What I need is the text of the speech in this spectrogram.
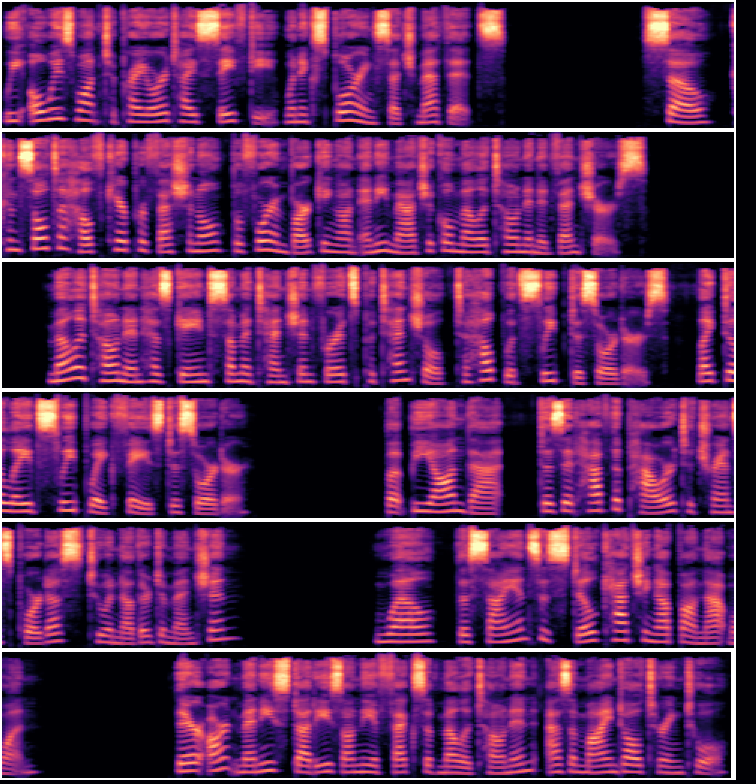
we always want to prioritize safety when exploring such methods. So, consult a healthcare professional before embarking on any magical melatonin adventures. Melatonin has gained some attention for its potential to help with sleep disorders, like delayed sleep wake phase disorder. But beyond that, does it have the power to transport us to another dimension? Well, the science is still catching up on that one. There aren't many studies on the effects of melatonin as a mind altering tool,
